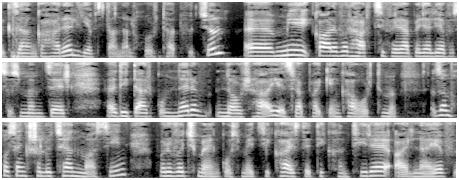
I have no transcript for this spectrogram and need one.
եք զանգահարել եւ ստանալ խորհրդատվություն։ Մի կարևոր հարցի վերաբերյալ եւս ուզում եմ ձեր դիտարկումները նոր հա եզրափակենք հաղորդումը։ Ուզում խոսենք շլության մասին, որը ոչ միայն կոսմետիկա, էսթետիկ խնդիր է, այլ նաեւ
